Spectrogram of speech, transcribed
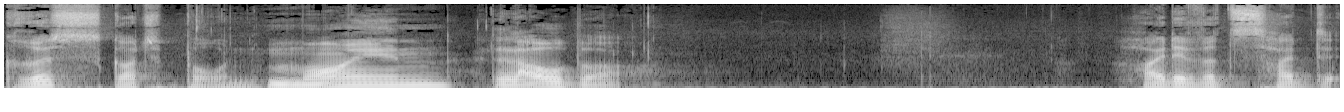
Grüß Gott Bohn. Moin Lauber. Heute wird's, heute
